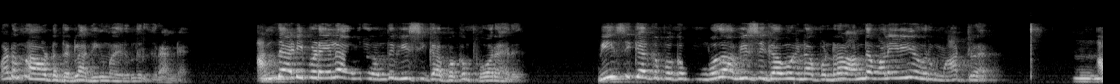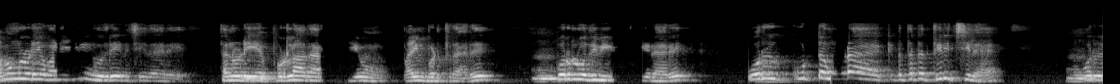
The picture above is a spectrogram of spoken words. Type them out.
வட மாவட்டத்துக்குள்ள அதிகமா இருந்திருக்கிறாங்க. அந்த அடிப்படையில அவர் வந்து விசிகா பக்கம் போறாரு. விசிகாக்கு பக்கம் போகும்போது விசிகாவும் என்ன பண்றாரு? அந்த வலையிலையும் அவர் மாற்றுறார் அவங்களுடைய வலையிலையும் இவர் என்ன செய்றாரு? தன்னுடைய பொருளாதாரத்தையும் பயன்படுத்துறாரு. பொருள் உதவி செய்கிறாரு ஒரு கூட்டம் கூட கிட்டத்தட்ட திருச்சியில ஒரு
